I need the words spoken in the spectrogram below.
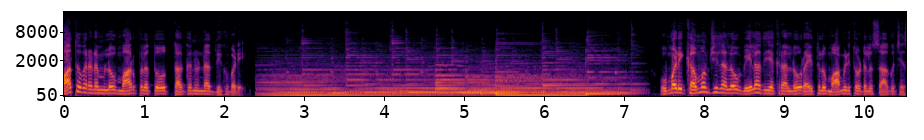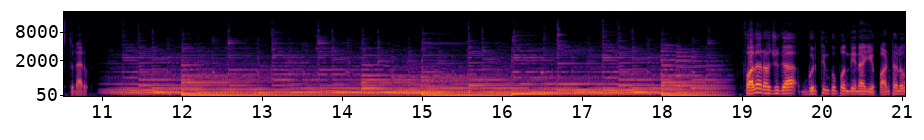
వాతావరణంలో మార్పులతో తగ్గనున్న దిగుబడి. ఉమ్మడి ఖమ్మం జిల్లాలో వేలాది ఎకరాల్లో రైతులు మామిడి తోటలు సాగు చేస్తున్నారు. ఫలరాజుగా గుర్తింపు పొందిన ఈ పంటలో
